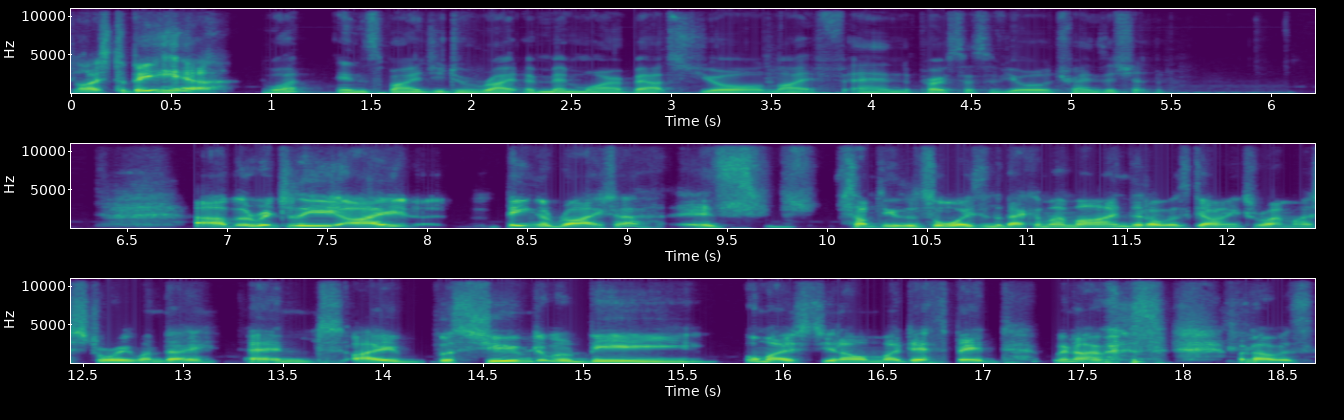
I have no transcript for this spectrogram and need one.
nice to be here. What inspired you to write a memoir about your life and the process of your transition? Uh, originally, I being a writer is something that's always in the back of my mind that I was going to write my story one day, and I assumed it would be almost, you know, on my deathbed when I was when I was,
